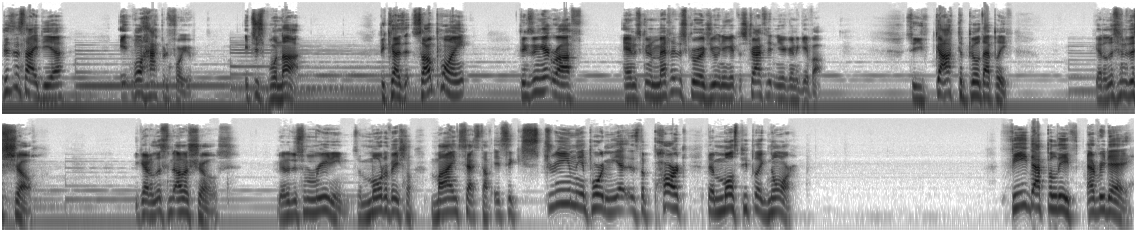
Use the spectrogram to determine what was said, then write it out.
business idea, it won't happen for you. It just will not. Because at some point, things are gonna get rough and it's gonna mentally discourage you and you get distracted and you're gonna give up. So you've got to build that belief. You gotta listen to this show. You gotta listen to other shows. You gotta do some reading, some motivational mindset stuff. It's extremely important, yet it's the part that most people ignore. Feed that belief every day.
